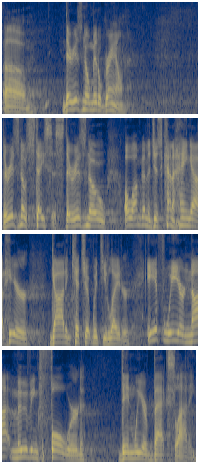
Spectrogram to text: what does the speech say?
Um, there is no middle ground. There is no stasis. There is no, oh, I'm going to just kind of hang out here, God, and catch up with you later. If we are not moving forward, then we are backsliding,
